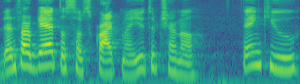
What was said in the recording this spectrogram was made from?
Don't forget to subscribe my YouTube channel. Thank you.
